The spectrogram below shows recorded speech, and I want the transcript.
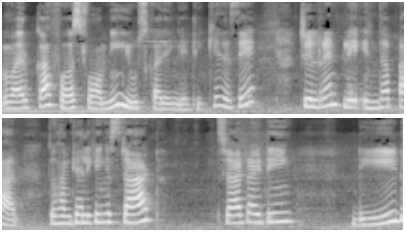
वर्ब का फ़र्स्ट फॉर्म ही यूज़ करेंगे, ठीक है? जैसे children play in the park तो हम क्या लिखेंगे? Start start writing did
